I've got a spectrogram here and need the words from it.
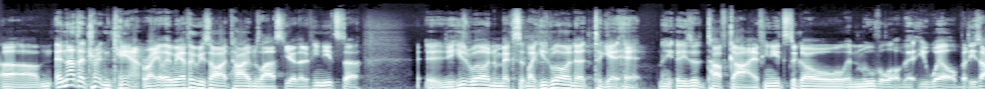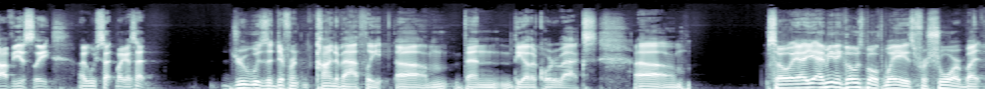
Um, and not that Trenton can't, right? Like I think we saw at times last year that if he needs to. He's willing to mix it. Like he's willing to, to get hit. He's a tough guy. If he needs to go and move a little bit, he will. But he's obviously, like we said, like I said, Drew was a different kind of athlete um, than the other quarterbacks. Um, so yeah, I mean, it goes both ways for sure. But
